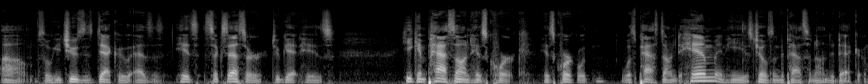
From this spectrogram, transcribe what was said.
Um, so he chooses Deku as his successor to get his. He can pass on his quirk. His quirk wa- was passed on to him, and he has chosen to pass it on to Deku.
